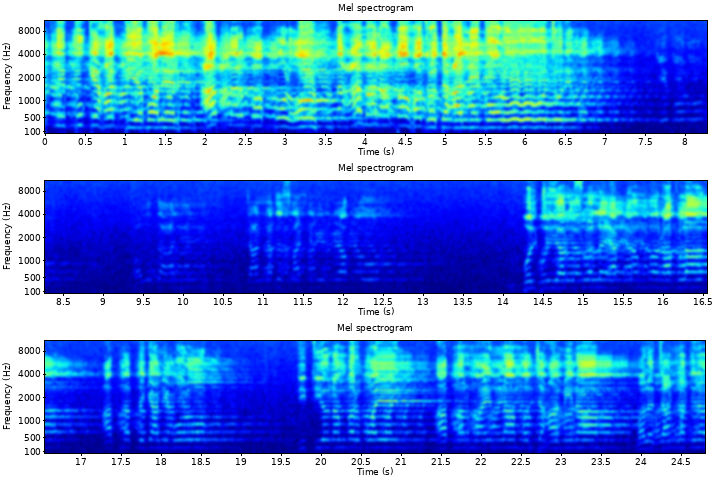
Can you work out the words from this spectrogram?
আপনি বুকে হাত দিয়ে বলেন, আপনার বাপ বড় না আমার আব্বা হযরত আলী বড়? জোরে বলছি, ইয়া রাসূলুল্লাহ, এক নাম্বার রাখলাম আপনার থেকে আমি বড়। দ্বিতীয় নাম্বার পয়েন্ট আপনার মায়ের নাম বলছে আমিনা। বলে, জান্নাতি না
